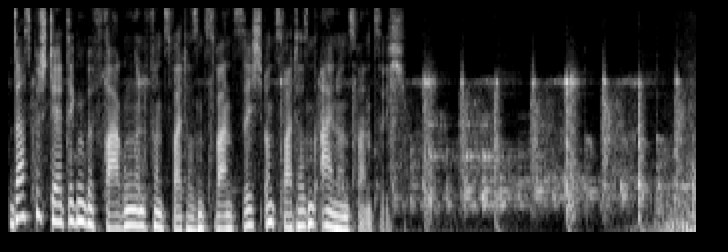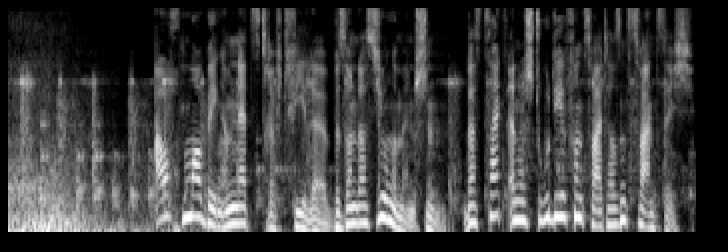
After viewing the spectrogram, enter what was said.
Das bestätigen Befragungen von 2020 und 2021. Auch Mobbing im Netz trifft viele, besonders junge Menschen. Das zeigt eine Studie von 2020.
